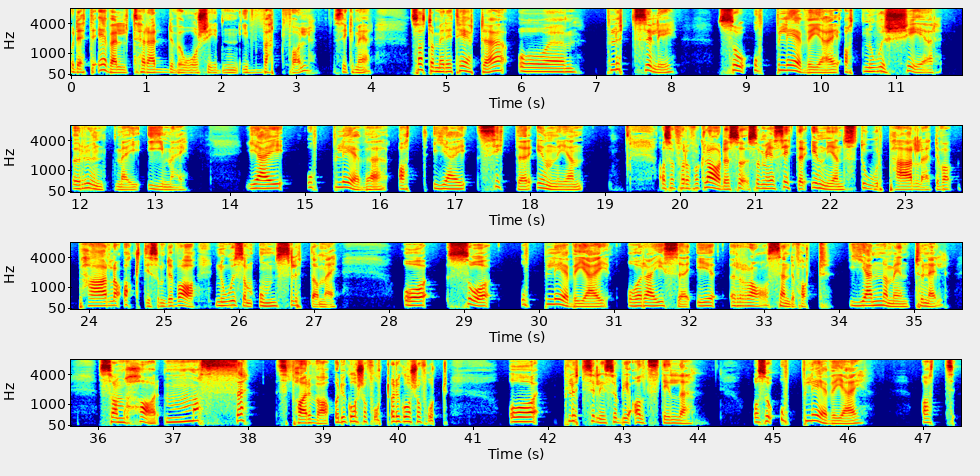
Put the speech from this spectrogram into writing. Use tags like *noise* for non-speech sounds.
og dette er vel 30 år siden, i hvert fall, hvis ikke mer. Satt og mediterte, og um, plutselig så opplever jeg at noe skjer rundt meg, i meg. Jeg opplever at jeg sitter inn i en Altså For å forklare det, så, som jeg sitter inn i en stor perle. Det var perleaktig som det var noe som omslutta meg. Og så opplever jeg å reise i rasende fart gjennom en tunnel som har masse farver. Og det går så fort, og det går så fort. Og plutselig så blir alt stille. Og så opplever jeg at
